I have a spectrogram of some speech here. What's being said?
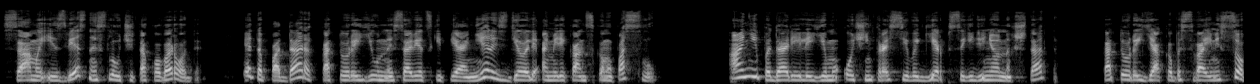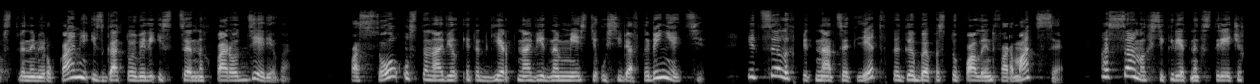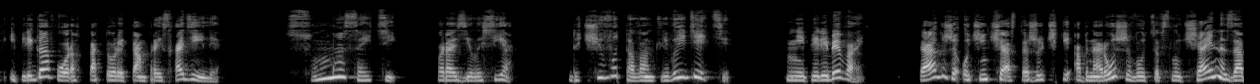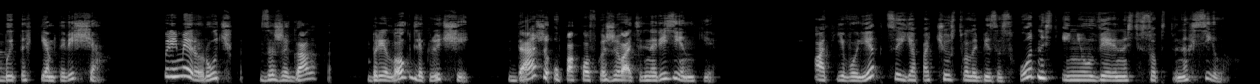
Самый известный случай такого рода – это подарок, который юные советские пионеры сделали американскому послу. Они подарили ему очень красивый герб Соединенных Штатов, который якобы своими собственными руками изготовили из ценных пород дерева. Посол установил этот герб на видном месте у себя в кабинете, и целых 15 лет в КГБ поступала информация о самых секретных встречах и переговорах, которые там происходили. «С ума сойти!» Поразилась я. Да чего талантливые дети? Не перебивай. Также очень часто жучки обнаруживаются в случайно забытых кем-то вещах. К примеру, ручка, зажигалка, брелок для ключей, даже упаковка жевательной резинки. От его лекции я почувствовала безысходность и неуверенность в собственных силах.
